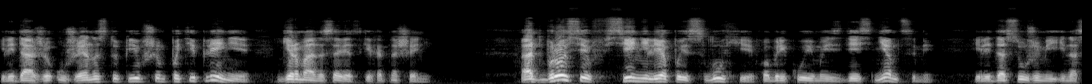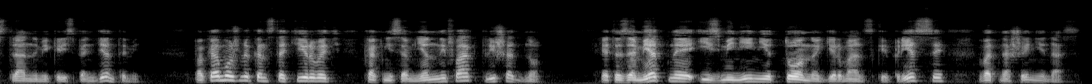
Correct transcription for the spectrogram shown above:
или даже уже наступившем потеплении германо-советских отношений. Отбросив все нелепые слухи, фабрикуемые здесь немцами или досужими иностранными корреспондентами, пока можно констатировать, как несомненный факт, лишь одно. Это заметное изменение тона германской прессы в отношении нас.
